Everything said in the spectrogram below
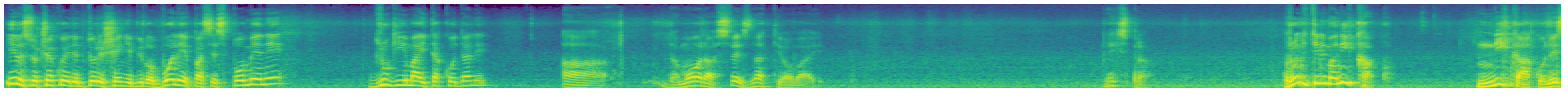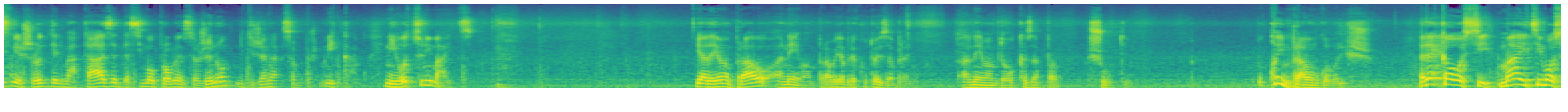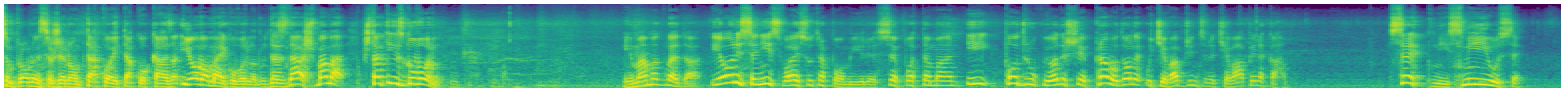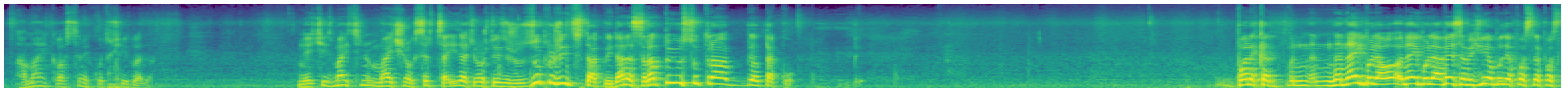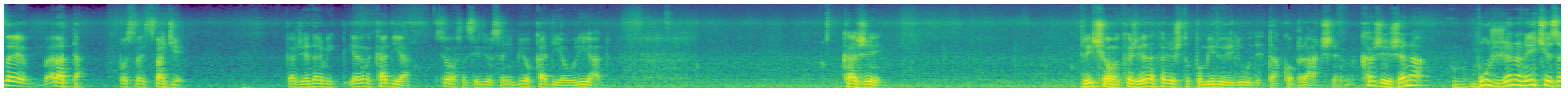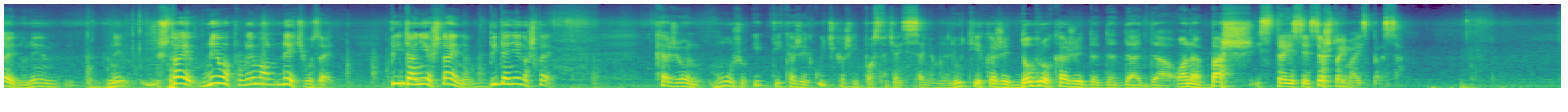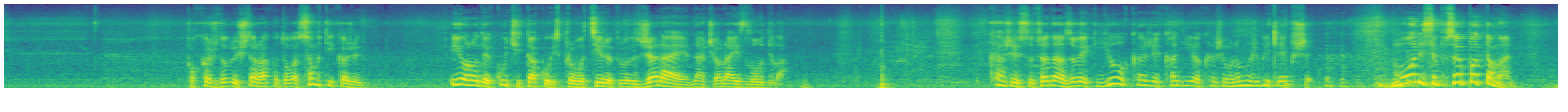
ili se očekuje da bi to rješenje bilo bolje, pa se spomene drugima i tako dalje, a da mora sve znati ovaj neispravno. Roditeljima nikako. Nikako ne smiješ roditeljima kazati da si imao problem sa ženom, niti žena sa mužem. Nikako. Ni ocu, ni majici. Ja da imam pravo, a nemam pravo, ja bih rekao to je zabranjeno. Ali nemam dokaza, pa šutim. Kojim pravom govoriš? Rekao si, majici imao sam problem sa ženom, tako je, tako kazao. I ova majka govorila, da znaš, mama, šta ti izgovori? I mama gleda. I oni se njih svoje sutra pomire, sve potaman i pod ruku i odeše pravo dole u ćevapđinicu na ćevape i na kahvu. Sretni, smiju se. A majka ostane kod kuće i gleda. Neće iz majčinog, majčinog srca izaći ono što izađu. Zupružnici su takvi. Danas ratuju, sutra, je tako? Ponekad, najbolja, najbolja veza među njima bude posle, posle rata, posle svađe. Kaže, jedan, mi, jedan kadija, sve sam sjedio sa njim, bio kadija u Rijadu. Kaže, pričao mi, kaže, jedan kaže što pomiruje ljude, tako bračne. Kaže, žena, muž i žena neće zajedno. Ne, ne, šta je, nema problema, ali nećemo zajedno. Pita nje šta je, ne, pita njega šta je. Kaže on, mužu, i ti, kaže, kući, kaže, i posvećaj se sa njom na ljutije. Kaže, dobro, kaže, da, da, da, da ona baš istrese sve što ima iz prsa. Pa kaže, dobro, i šta nakon toga? Samo ti kaže, i on ode kući tako isprovociruje, žena je, znači, ona je izludila. Kaže, sutradan zove, jo, kaže, kad je, kaže, ne može biti ljepše. Moli se sve potaman.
